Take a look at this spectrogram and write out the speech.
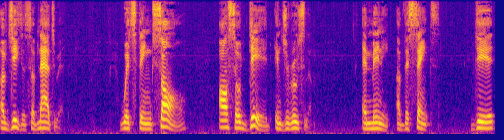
of Jesus of Nazareth, which things Saul also did in Jerusalem, and many of the saints did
